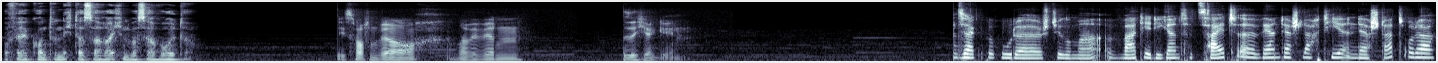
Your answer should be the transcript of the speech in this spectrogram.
Hoffe, er konnte nicht das erreichen, was er wollte. Dies hoffen wir auch, aber wir werden sicher gehen. Sagt Bruder Stygoma, wart ihr die ganze Zeit äh, während der Schlacht hier in der Stadt oder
